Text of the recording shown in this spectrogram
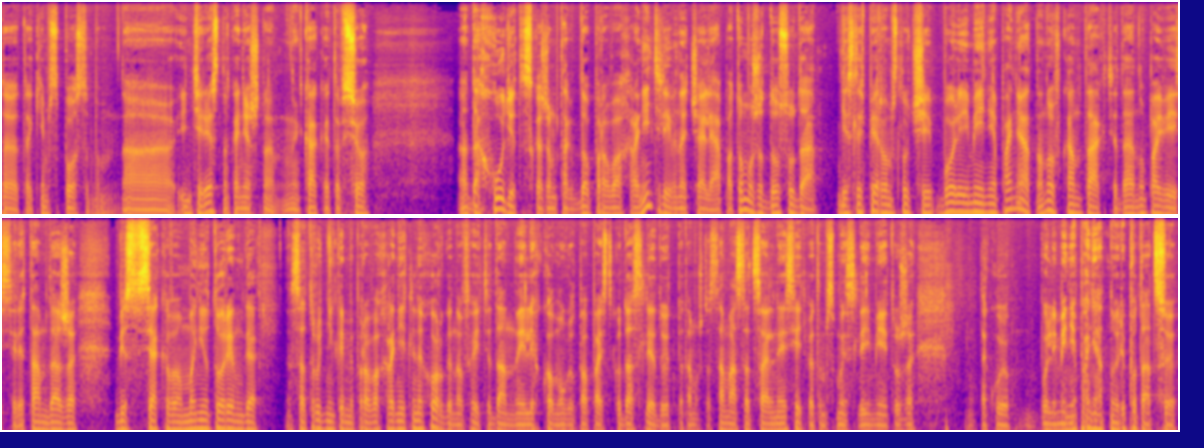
э, таким способом. А, интересно, конечно, как это все доходит, скажем так, до правоохранителей вначале, а потом уже до суда. Если в первом случае более-менее понятно, ну, ВКонтакте, да, ну, повесили, там даже без всякого мониторинга сотрудниками правоохранительных органов эти данные легко могут попасть куда следует, потому что сама социальная сеть в этом смысле имеет уже такую более-менее понятную репутацию.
